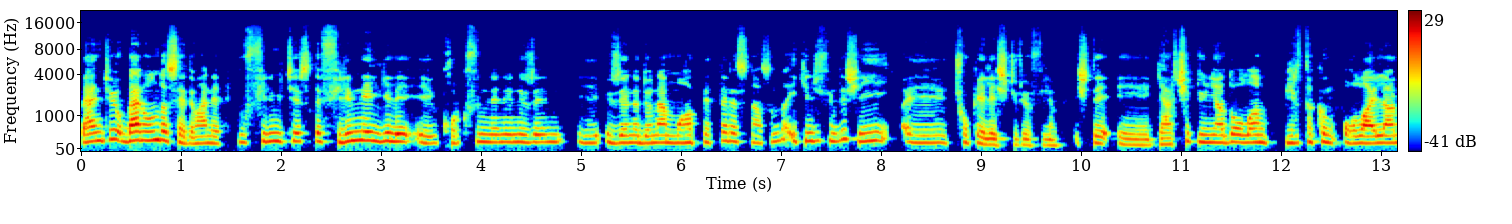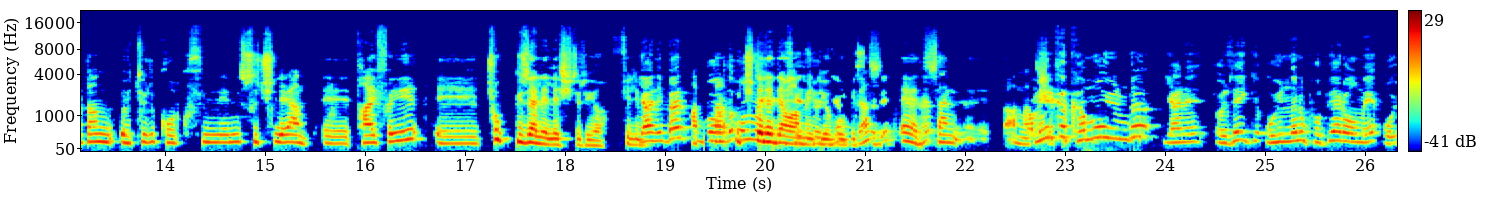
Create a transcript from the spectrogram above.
bence ben onu da sevdim. Hani bu film içerisinde filmle ilgili e, korku filmlerinin üzerine, dönen muhabbetler esnasında ikinci filmde şeyi çok eleştiriyor film. İşte gerçek dünyada olan bir takım olaylardan ötürü korku filmlerini suçlayan e, tayfayı e, çok güzel eleştiriyor film. Yani ben bu Hatta arada onunla üçte de ilgili bir devam şey ediyor bu biraz. bir. Evet Hı hı. sen anlat. Amerika kamuoyunda yani özellikle oyunların popüler olmaya oy,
